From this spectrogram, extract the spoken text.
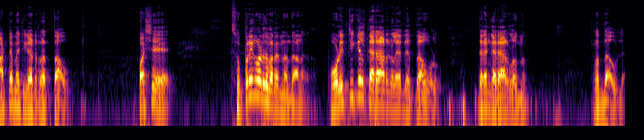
ഓട്ടോമാറ്റിക്കായിട്ട് റദ്ദാവും. പക്ഷേ സുപ്രീം കോടതി പറയുന്നത് എന്താണ്? പൊളിറ്റിക്കൽ കരാറുകളെ റദ്ദാവുള്ളൂ. ഇത്തരം കരാറുകളൊന്നും റദ്ദാവില്ല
